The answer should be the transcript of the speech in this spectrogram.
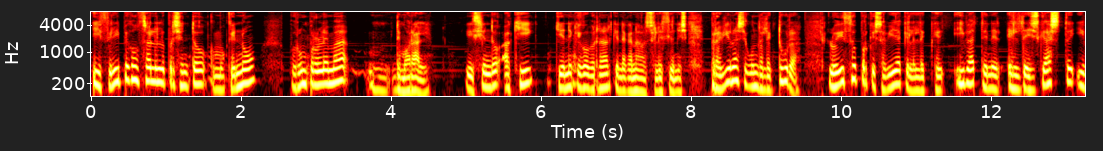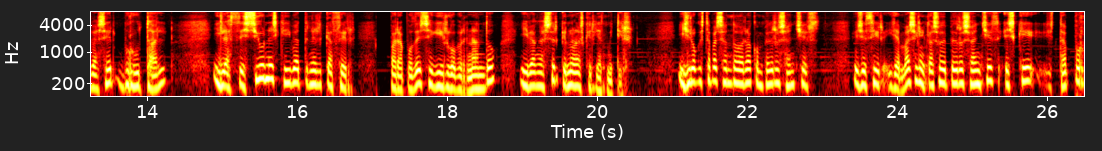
Y Felipe González lo presentó como que no por un problema mm, de moral diciendo aquí tiene que gobernar quien ha ganado las elecciones. Pero había una segunda lectura. Lo hizo porque sabía que, que iba a tener el desgaste, iba a ser brutal y las cesiones que iba a tener que hacer para poder seguir gobernando iban a ser que no las quería admitir. Y es lo que está pasando ahora con Pedro Sánchez. Es decir, y además en el caso de Pedro Sánchez es que está por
